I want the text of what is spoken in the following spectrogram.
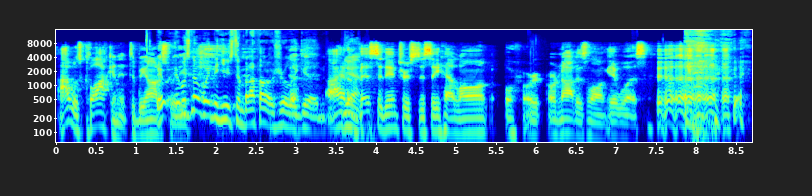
I was clocking it to be honest It, with it was you. no Whitney Houston, but I thought it was really good. I had Yeah. a vested interest to see how long or, or, or not as long it was. it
